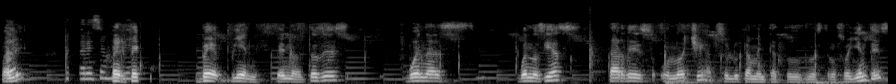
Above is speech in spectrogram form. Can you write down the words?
¿Vale? Me parece muy Perfecto. Bien. bien, bueno, entonces, buenas buenos días, tardes o noche absolutamente a todos nuestros oyentes.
